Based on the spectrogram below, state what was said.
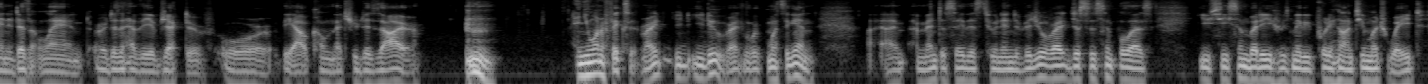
and it doesn't land or it doesn't have the objective or the outcome that you desire, and you want to fix it, right? You, you do, right? Once again, I, I meant to say this to an individual, right? Just as simple as you see somebody who's maybe putting on too much weight,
